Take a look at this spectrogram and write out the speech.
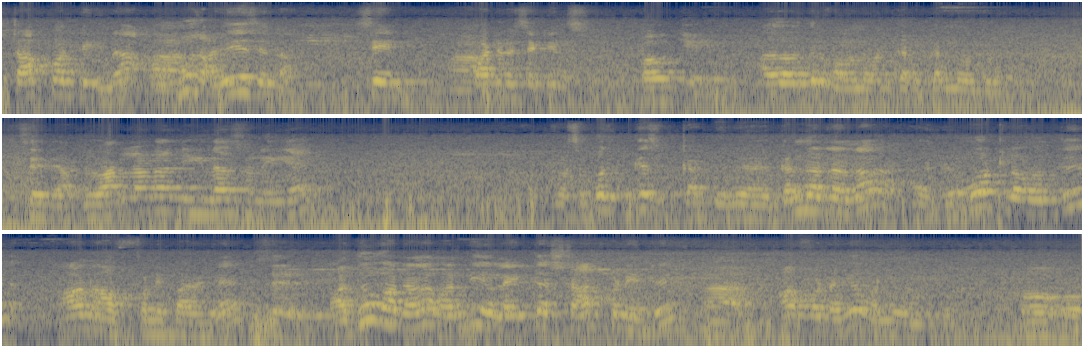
ஸ்டாப் பண்ணிட்டீங்கன்னா ஆல்மோஸ்ட் அதே சேம் தான். Same. Forty five seconds okay அதில் வந்து ஒன் கன் கன் வந்துடும் சரி அப்படி வரலன்னா நீங்கள் தான் சொன்னீங்க. சப்போஸ் கேஸ் கன் வரலன்னா ரிமோட்டில் வந்து ஆன் ஆஃப் பண்ணி பாருங்க. சரி. அதுவும் வரலன்னா வண்டியை லைட்டாக ஸ்டார்ட் பண்ணிட்டு ஆஃப் பண்ணாங்க வண்டி வந்துடும். ஓஹோ.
